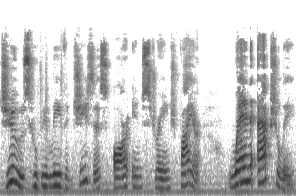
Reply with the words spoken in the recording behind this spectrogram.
Jews who believe in Jesus are in strange fire, when actually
